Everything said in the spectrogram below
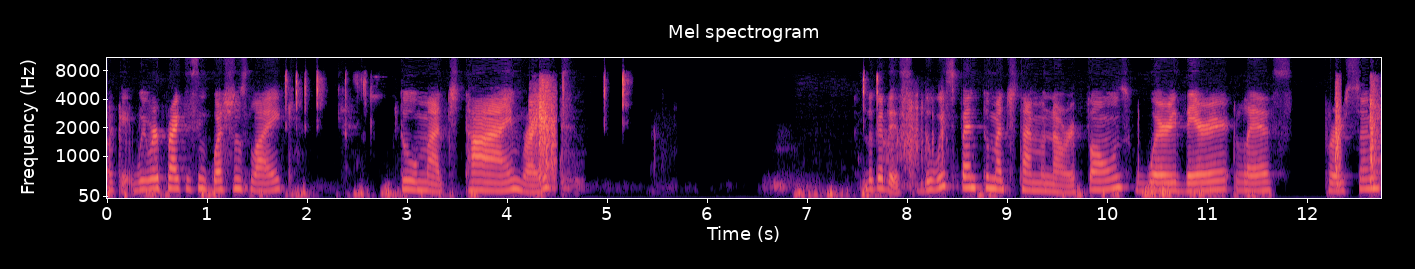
Okay, we were practicing questions like too much time, right? Look at this. Do we spend too much time on our phones? Were there less persons?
